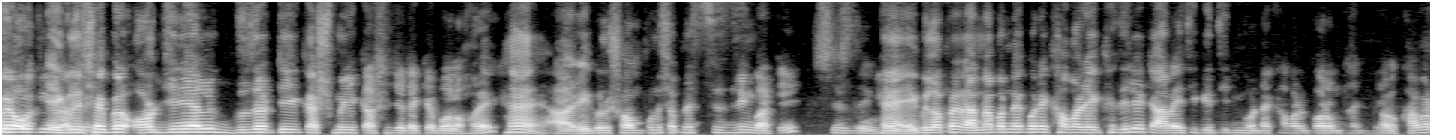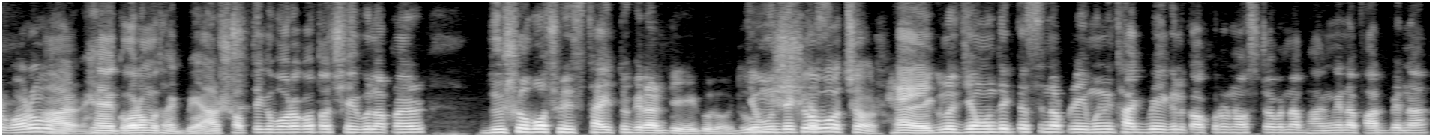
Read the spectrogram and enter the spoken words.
সাহেবের এগুলো সাহেবের অরিজিনাল গুজরাটি কাশ্মীরি কাশি যেটাকে বলা হয়। হ্যাঁ আর এগুলো সম্পূর্ণ আপনার সিজলিং বাটি। সিজলিং হ্যাঁ এগুলো আপনার রান্না বান্না করে খাবার রেখে দিলে এটা আড়াই থেকে তিন ঘণ্টা খাবার গরম থাকবে। খাবার গরম আর হ্যাঁ গরমও থাকবে। আর সব থেকে বড় কথা হচ্ছে এগুলো আপনার দুশো বছর স্থায়িত্ব গ্যারান্টি এগুলো। যেমন বছর? হ্যাঁ এগুলো যেমন দেখতেছেন আপনার এমনই থাকবে এগুলো কখনো নষ্ট হবে না ভাঙবে না ফাটবে না।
